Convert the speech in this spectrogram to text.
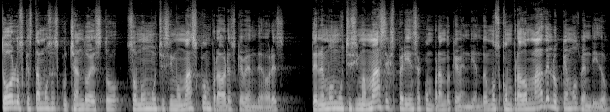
todos los que estamos escuchando esto somos muchísimo más compradores que vendedores. Tenemos muchísima más experiencia comprando que vendiendo. Hemos comprado más de lo que hemos vendido.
